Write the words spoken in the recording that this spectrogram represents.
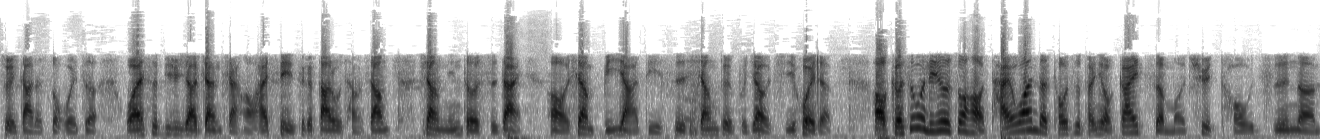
最大的受惠者？我还是必须要这样讲哈，还是以这个大陆厂商，像宁德时代，哦，像比亚迪是相对比较有机会的。好，可是问题就是说哈，台湾的投资朋友该怎么去投资呢？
